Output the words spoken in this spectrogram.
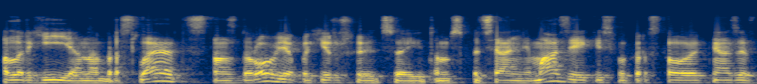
алергія на браслет, стан здоров'я погіршується, і там спеціальні мазі, якісь використовує князів,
